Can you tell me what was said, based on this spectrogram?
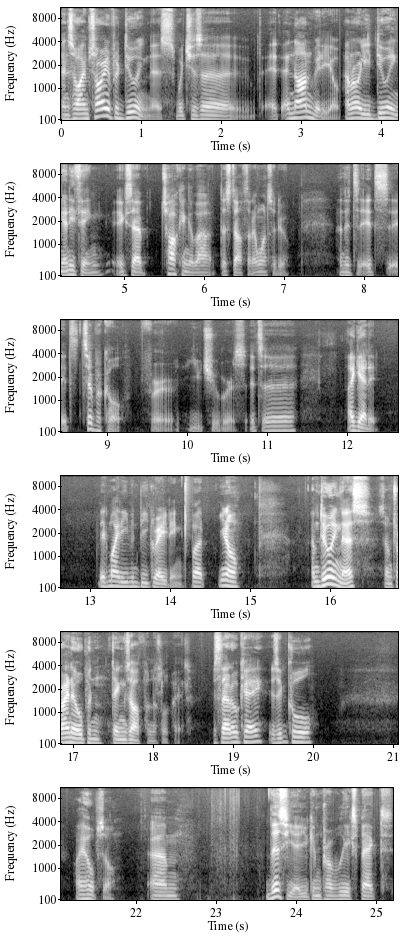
And so I'm sorry for doing this, which is a, a non-video. I'm not really doing anything except talking about the stuff that I want to do. And it's, it's, it's typical for YouTubers. It's a, I get it. It might even be grating, but you know, I'm doing this, so I'm trying to open things up a little bit. Is that okay? Is it cool? I hope so. Um, this year you can probably expect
